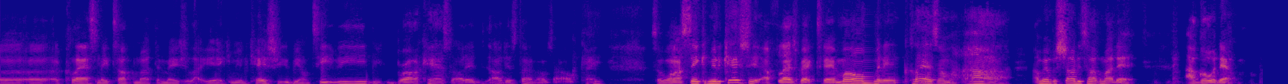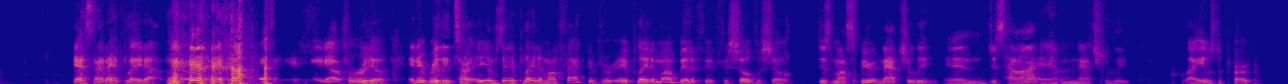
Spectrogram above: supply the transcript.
a, a classmate talking about the major, like, yeah, communication—you'd be on TV, you broadcast, all that, all this stuff. I was like, okay. So when I seen communication, I flash back to that moment in class. I'm like, ah, I remember Shawty talking about that. I'll go with that. That's how that played out. That's how that played out for real. And it really turned, you know what I'm saying? It played in my factor. For, it played in my benefit for sure, for sure just my spirit naturally and just how I am naturally. Like it was the perfect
